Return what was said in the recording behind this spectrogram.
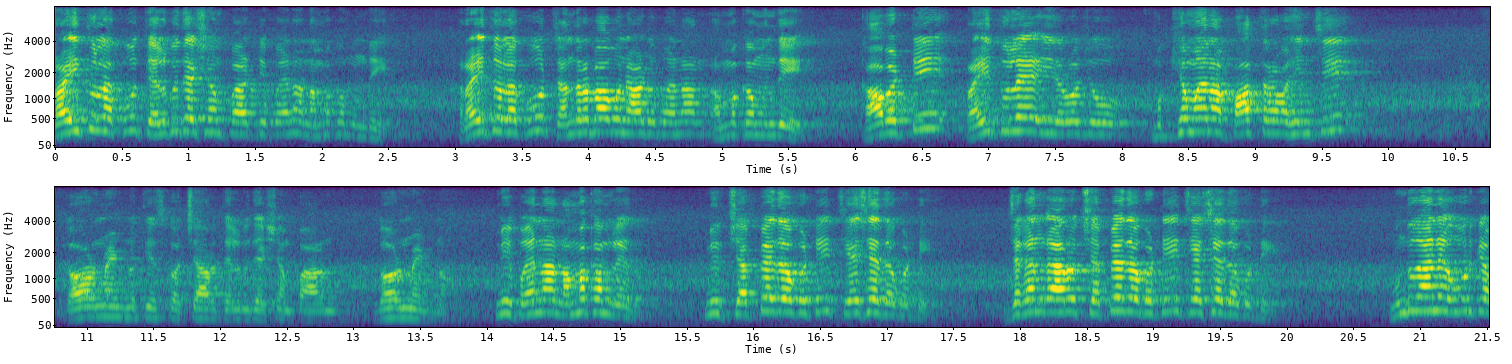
రైతులకు తెలుగుదేశం పార్టీ పైన నమ్మకం ఉంది. రైతులకు చంద్రబాబు నాయుడు పైన నమ్మకం ఉంది. కాబట్టి రైతులే ఈరోజు ముఖ్యమైన పాత్ర వహించి గవర్నమెంట్ను తీసుకొచ్చారు తెలుగుదేశం పా- గవర్నమెంట్ను. మీ పైన నమ్మకం లేదు. మీరు చెప్పేది ఒకటి చేసేది ఒకటి. జగన్ గారు చెప్పేది ఒకటి చేసేది ఒకటి. ముందుగానే ఊరికే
